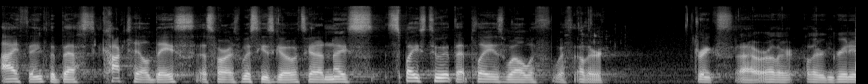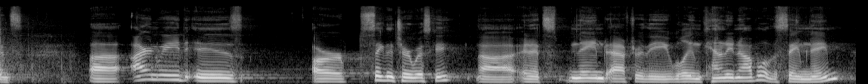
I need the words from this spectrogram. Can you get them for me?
I think, the best cocktail base as far as whiskeys go. It's got a nice spice to it that plays well with, with other drinks uh, or other, other ingredients. Uh, Ironweed is our signature whiskey, uh, and it's named after the William Kennedy novel of the same name.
